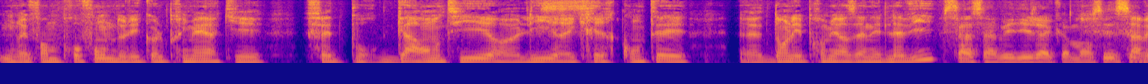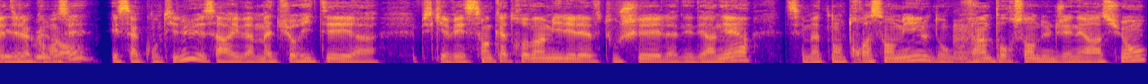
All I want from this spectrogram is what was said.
une réforme profonde de l'école primaire qui est faite pour garantir lire, écrire, compter euh, dans les premières années de la vie. Ça, ça avait déjà commencé. Ça avait déjà commencé et ça continue et ça arrive à maturité euh, puisqu'il y avait 180 000 élèves touchés l'année dernière. C'est maintenant 300 000, donc 20% d'une génération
